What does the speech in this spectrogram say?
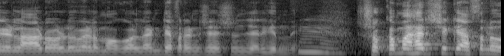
వీళ్ళు ఆడవాళ్ళు వీళ్ళ మగవాళ్ళు అని డిఫరెన్షియేషన్ జరిగింది. సుఖమహర్షికి అసలు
